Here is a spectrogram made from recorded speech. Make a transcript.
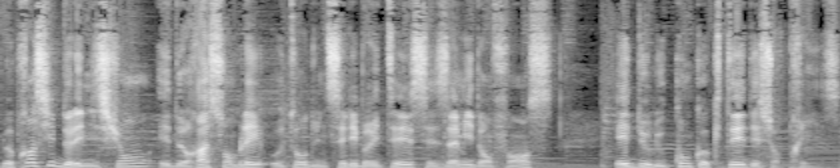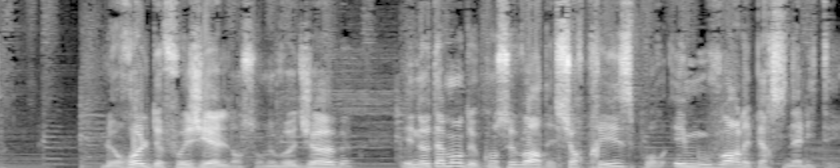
Le principe de l'émission est de rassembler autour d'une célébrité ses amis d'enfance et de lui concocter des surprises. Le rôle de Fogiel dans son nouveau job est notamment de concevoir des surprises pour émouvoir les personnalités.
